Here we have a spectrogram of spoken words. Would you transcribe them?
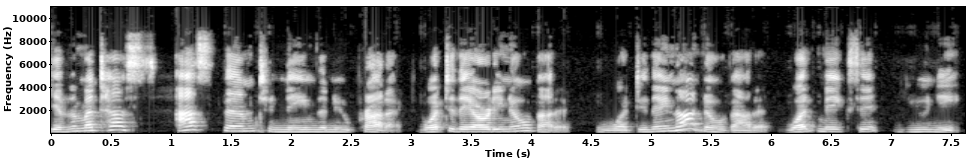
Give them a test. Ask them to name the new product. What do they already know about it? What do they not know about it? What makes it unique?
